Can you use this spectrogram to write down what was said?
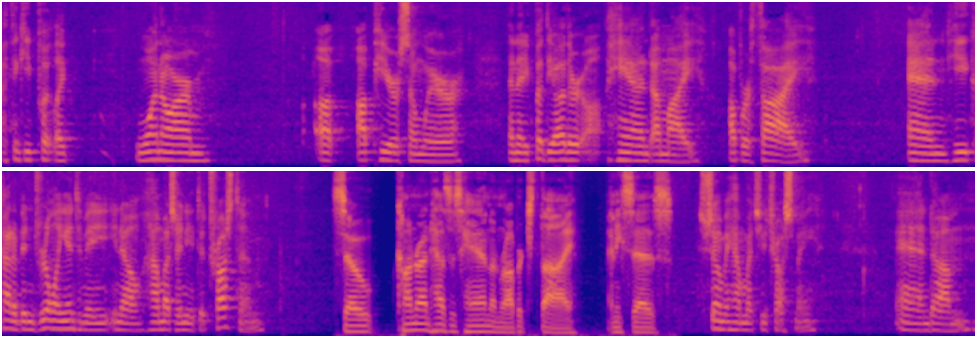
I think he put like one arm up up here somewhere, and then he put the other hand on my upper thigh, and he kind of been drilling into me, you know, how much I need to trust him. So Conrad has his hand on Robert's thigh, and he says, "Show me how much you trust me." And um,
